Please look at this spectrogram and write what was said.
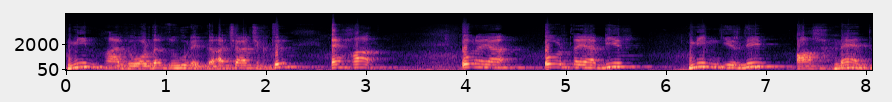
mim harfi orada zuhur etti açığa çıktı. Ehad oraya ortaya bir mim girdi Ahmet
